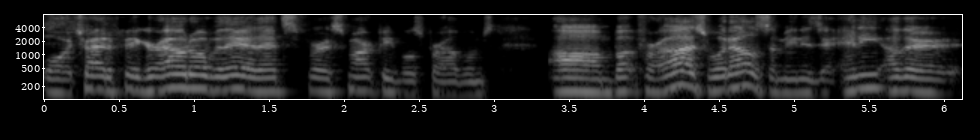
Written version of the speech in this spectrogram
or try to figure out over there. That's for smart people's problems. Um, but for us, what else? I mean, is there any other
